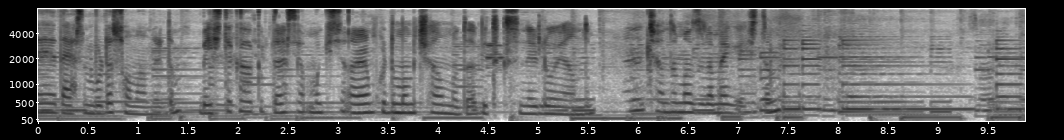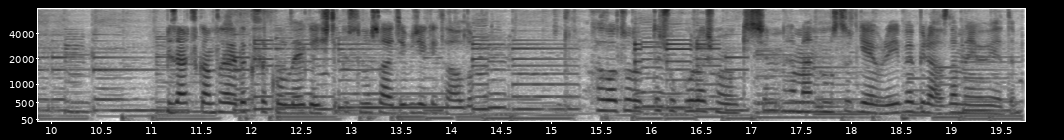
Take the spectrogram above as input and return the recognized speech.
Ve dersimi burada sonlandırdım. 5'te kalkıp ders yapmak için alarm kurdum ama çalmadı. Bir tık sinirli uyandım. Ben çantamı hazırlamaya geçtim. Biz artık Antalya'da kısa kolluya geçtik. Üstüne sadece bir ceket aldım. Kahvaltılıkta çok uğraşmamak için hemen mısır gevreği ve biraz da meyve yedim.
